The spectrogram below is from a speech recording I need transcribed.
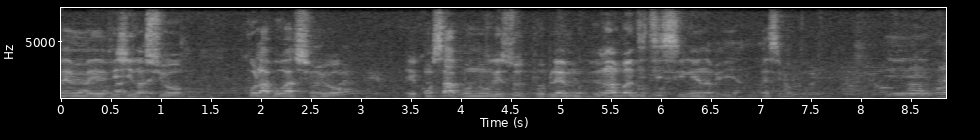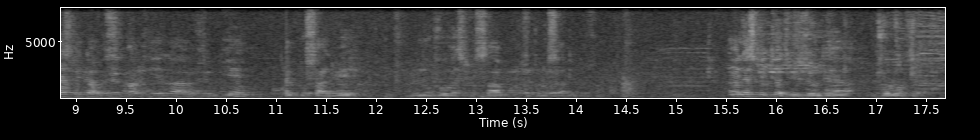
mèm vijilansyo kolaborasyon yo e konsa pou nou rezout problem gran banditis ki gen nan beya. Mèsi bokou. Et on espèkab de se parlier la, je viens pour saluer le nouveau responsable du commissariat de besoin. Un inspecteur divisionnaire volontaire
